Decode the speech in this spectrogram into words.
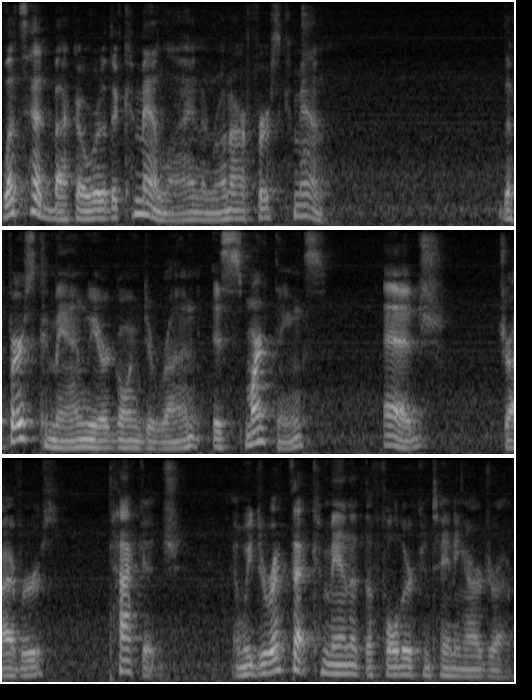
Let's head back over to the command line and run our first command. The first command we are going to run is SmartThings, Edge, Drivers, Package, and we direct that command at the folder containing our driver.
